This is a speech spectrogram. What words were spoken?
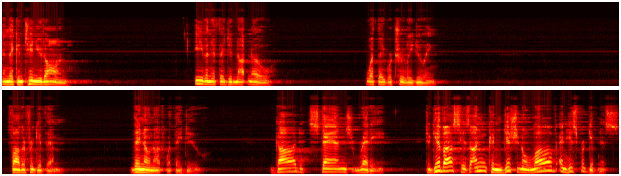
And they continued on, even if they did not know what they were truly doing. Father, forgive them. They know not what they do. God stands ready to give us his unconditional love and his forgiveness.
